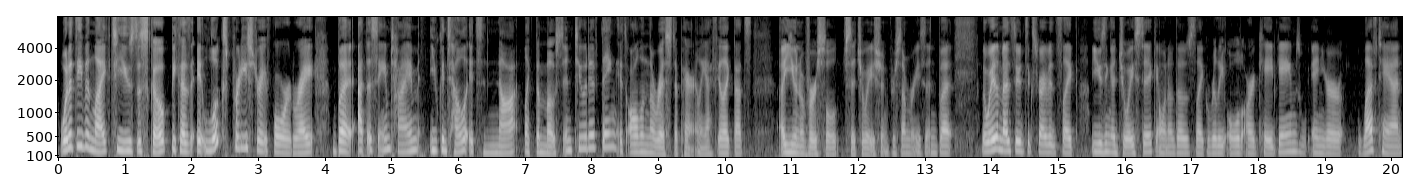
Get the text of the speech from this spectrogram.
What it's even like to use the scope because it looks pretty straightforward, right? But at the same time, you can tell it's not like the most intuitive thing. It's all in the wrist, apparently. I feel like that's a universal situation for some reason. But the way the med students describe it, it's like using a joystick and one of those like really old arcade games in your left hand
